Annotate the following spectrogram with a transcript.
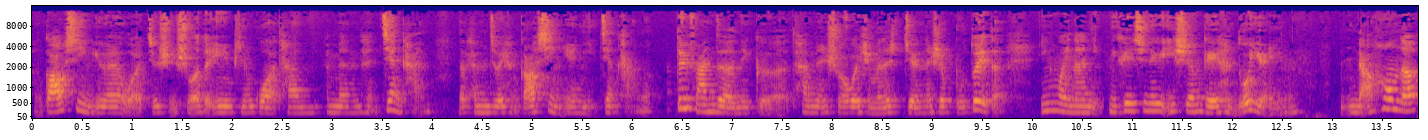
很高兴，因为我就是说的，因为苹果它它们很健康，那他们就会很高兴，因为你健康了。对方的那个他们说为什么呢？觉得那是不对的，因为呢，你你可以去那个医生给很多原因，然后呢，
